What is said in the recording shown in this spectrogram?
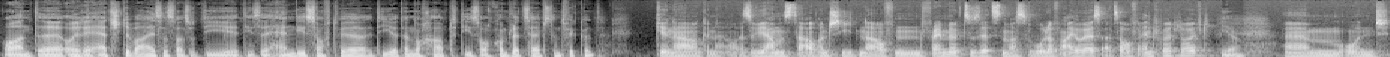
Und äh, eure Edge-Devices, also die, diese Handy-Software, die ihr dann noch habt, die ist auch komplett selbst entwickelt? Genau, genau. Also wir haben uns da auch entschieden, auf ein Framework zu setzen, was sowohl auf iOS als auch auf Android läuft. Ja. Ähm, und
